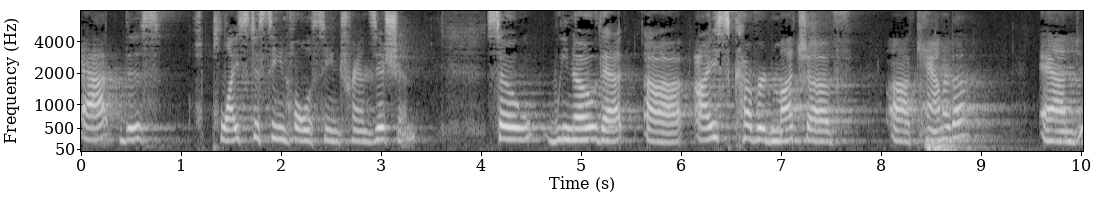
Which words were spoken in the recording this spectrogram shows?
at this Pleistocene Holocene transition. So we know that uh, ice covered much of uh, Canada and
